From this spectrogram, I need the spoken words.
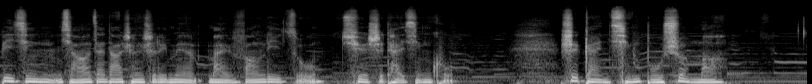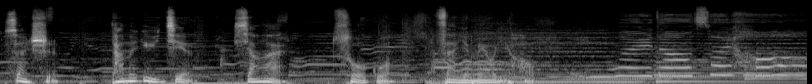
毕竟想要在大城市里面买房立足，确实太辛苦。是感情不顺吗？算是。他们遇见、相爱、错过，再也没有以后。因为到最后，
